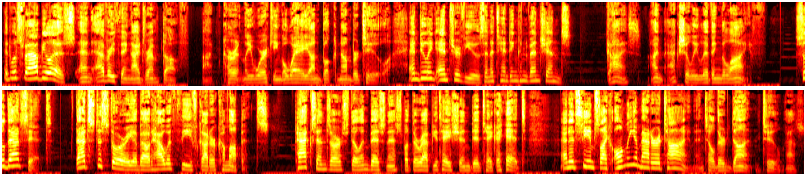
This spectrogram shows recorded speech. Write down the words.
It was fabulous and everything I dreamt of. I'm currently working away on book number two and doing interviews and attending conventions. Guys, I'm actually living the life. So that's it. That's the story about how a thief got her comeuppance. Paxsons are still in business, but their reputation did take a hit, and it seems like only a matter of time until they're done, too, as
